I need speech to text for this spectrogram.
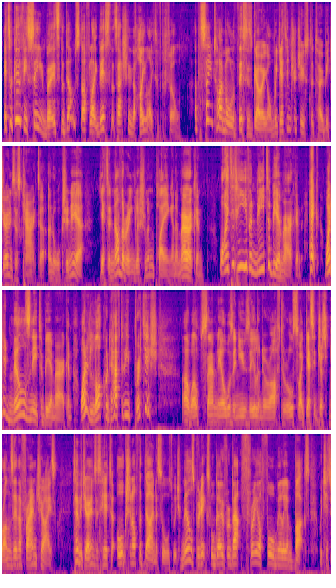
It's a goofy scene, but it's the dumb stuff like this that's actually the highlight of the film. At the same time all of this is going on, we get introduced to Toby Jones's character, an auctioneer, yet another Englishman playing an American. Why did he even need to be American? Heck, why did Mills need to be American? Why did Lockwood have to be British? Oh well, Sam Neill was a New Zealander after all, so I guess it just runs in the franchise. Toby Jones is here to auction off the dinosaurs, which Mills predicts will go for about three or four million bucks, which is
